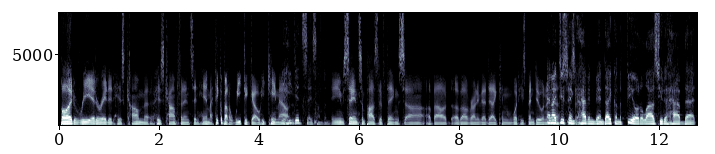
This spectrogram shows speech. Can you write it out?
Bud reiterated his com- his confidence in him. I think about a week ago he came out. Yeah, he did say something. he was saying some positive things uh, about about Ronnie Van Dyke and what he's been doing. And I do season. think having Van Dyke on the field allows you to have that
